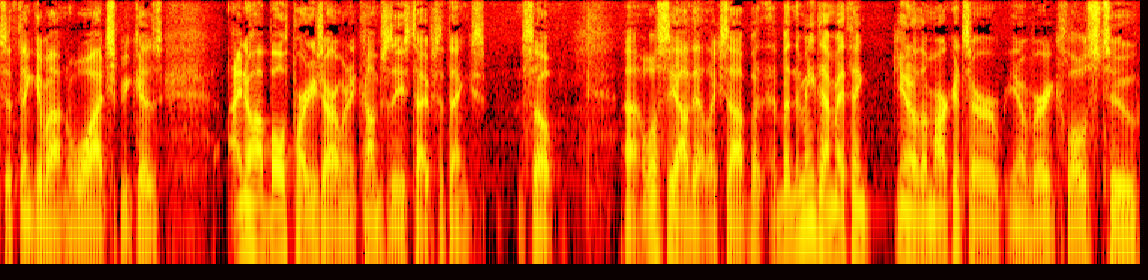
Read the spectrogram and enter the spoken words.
to think about and watch because I know how both parties are when it comes to these types of things. So uh, we'll see how that looks out. But but in the meantime, I think you know the markets are you know very close to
